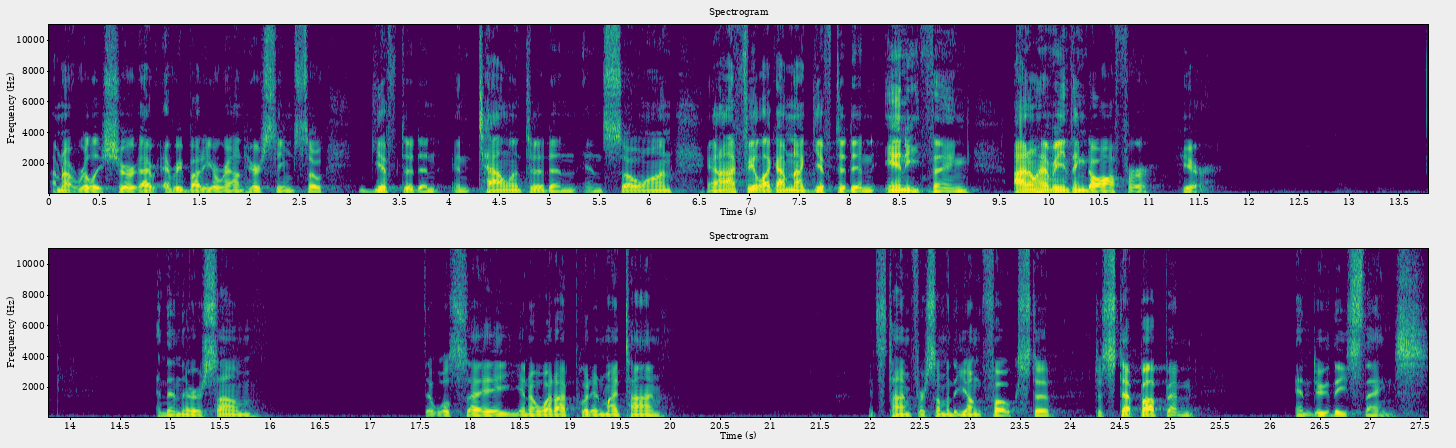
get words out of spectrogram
I'm not really sure. Everybody around here seems so gifted and, and talented and, and so on. And I feel like I'm not gifted in anything. I don't have anything to offer here. And then there are some that will say, you know what, I've put in my time. It's time for some of the young folks to, to step up and, and do these things.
